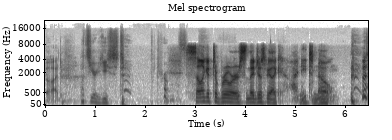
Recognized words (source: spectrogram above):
God. what's your yeast Patronus? Selling it to brewers, and they'd just be like, "I need to know."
